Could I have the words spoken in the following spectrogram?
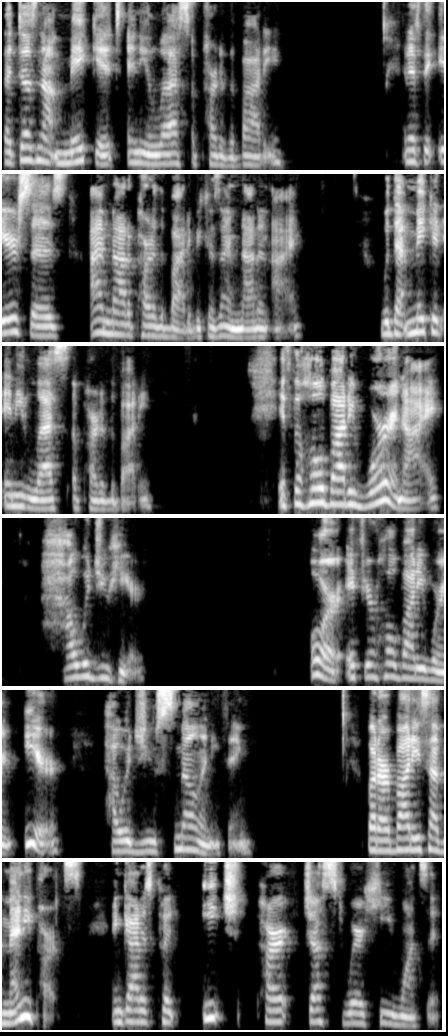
that does not make it any less a part of the body. And if the ear says, I'm not a part of the body because I am not an eye, would that make it any less a part of the body? If the whole body were an eye, how would you hear? Or if your whole body were an ear, how would you smell anything? But our bodies have many parts, and God has put each part just where He wants it.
